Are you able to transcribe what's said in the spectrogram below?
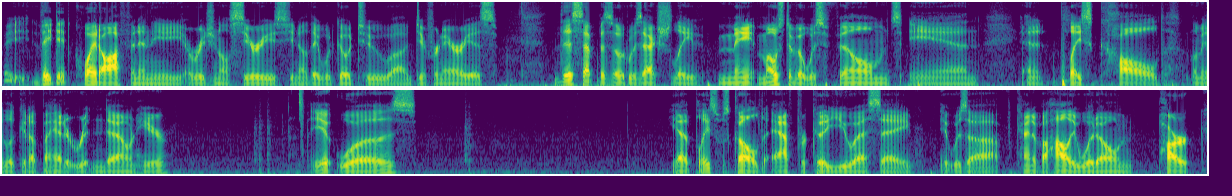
they did quite often in the original series. You know, they would go to uh, different areas. This episode was actually ma- most of it was filmed in in a place called. Let me look it up. I had it written down here. It was. Yeah, the place was called Africa, USA. It was a kind of a Hollywood-owned park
